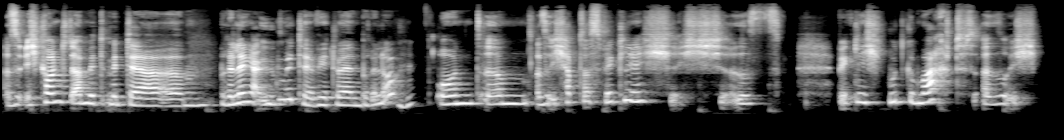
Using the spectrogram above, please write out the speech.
Also ich konnte damit mit der ähm, Brille ja üben, mit der virtuellen Brille. Mhm. Und ähm, also ich habe das wirklich, ich, äh, wirklich gut gemacht. Also ich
